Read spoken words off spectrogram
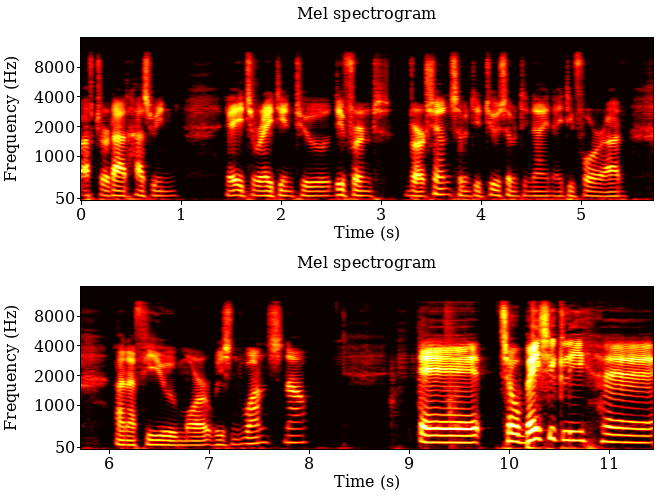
after that has been iterating to different versions 72 79 84 and, and a few more recent ones now uh, so basically uh,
